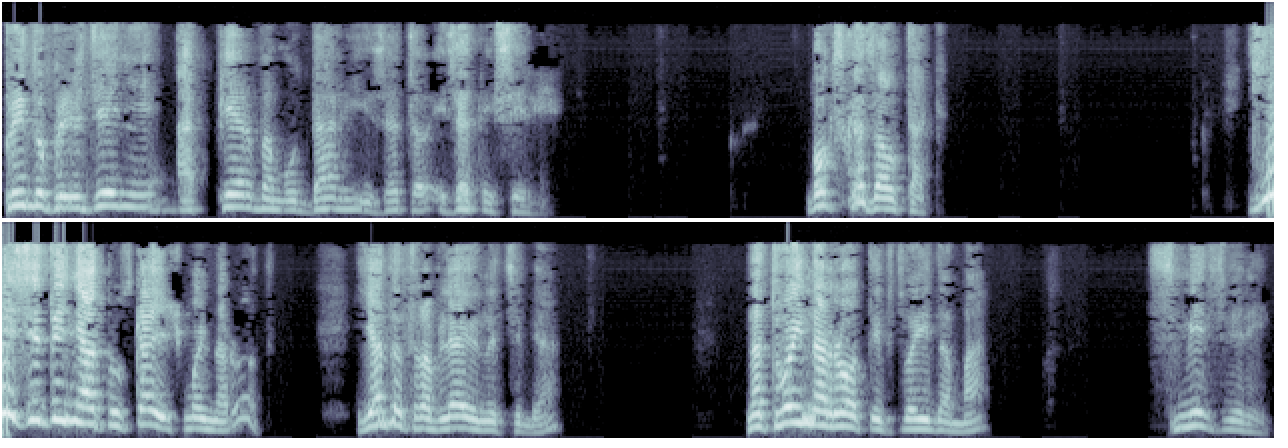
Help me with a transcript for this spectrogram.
предупреждении о первом ударе из, этого, из этой серии. Бог сказал так. Если ты не отпускаешь мой народ, я натравляю на тебя, на твой народ и в твои дома смесь зверей.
